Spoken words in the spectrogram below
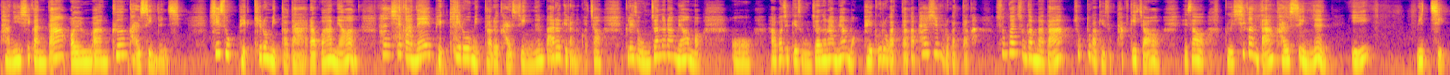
단위 시간당 얼만큼 갈 수 있는지. 시속 100km다라고 하면 1시간에 100km를 갈 수 있는 빠르기라는 거죠. 그래서 운전을 하면 뭐 어, 아버지께서 운전을 하면 뭐 100으로 갔다가 80으로 갔다가 순간순간마다 속도가 계속 바뀌죠. 그래서 그 시간당 갈 수 있는 이 위치,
